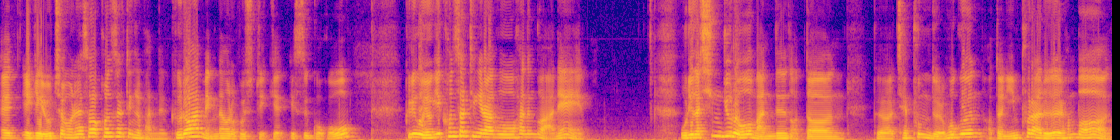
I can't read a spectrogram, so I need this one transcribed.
에게 요청을 해서 컨설팅을 받는 그러한 맥락으로 볼 수도 있겠, 있을 거고 그리고 여기 컨설팅이라고 하는 거 안에 우리가 신규로 만든 어떤 그 제품들 혹은 어떤 인프라를 한번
